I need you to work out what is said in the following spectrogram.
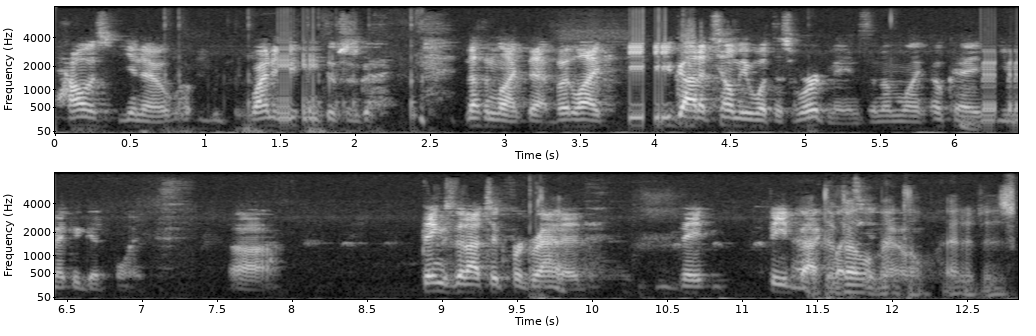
how is you know why do you think this was good? nothing like that, but like you, you got to tell me what this word means." And I'm like, "Okay, you make a good point." Uh, things that I took for granted, they Feedback lets you know. developmental editors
